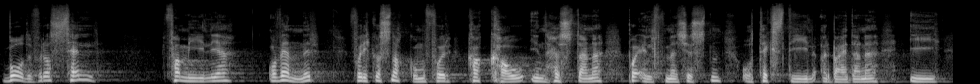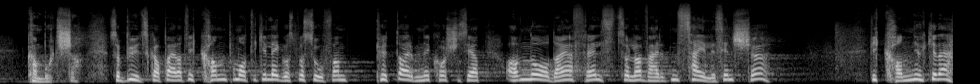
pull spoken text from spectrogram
Både for oss selv, familie og venner. For ikke å snakke om for kakaoinnhøsterne på Elfenbenskysten og tekstilarbeiderne i Kambodsja. Så Budskapet er at vi kan på en måte ikke legge oss på sofaen, putte armene i kors og si at av nåde er jeg frelst, så la verden seile sin sjø. Vi kan jo ikke det.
